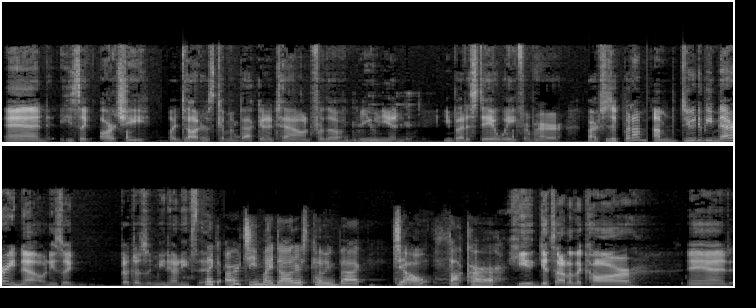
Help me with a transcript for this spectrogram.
and he's like Archie. My daughter's coming back into town for the reunion. You better stay away from her. Archie's like, but I'm I'm due to be married now, and he's like, that doesn't mean anything. Like Archie, my daughter's coming back. Don't fuck her. he gets out of the car and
